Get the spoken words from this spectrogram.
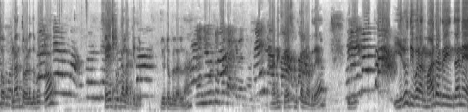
ಸೊಪ್ಪನ್ನ ತೊಳೆದ್ಬಿಟ್ಟು ಫೇಸ್ಬುಕ್ಕಲ್ಲಿ ಹಾಕಿದ್ರು ಯೂಟ್ಯೂಬಲ್ಲ ನಾನು ಯೂಟ್ಯೂಬ್ ಅಲ್ಲ ನನಗೆ ಫೇಸ್ಬುಕ್ ಅಲ್ಲಿ ಫೇಸ್ಬುಕ್ಕಲ್ಲಿ ನೋಡಿದೆ. ಇದು ಇರುದಿವ ನಾನು ಮಾತಾಡ್ತೀನಿ ಅಂತಾನೆ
